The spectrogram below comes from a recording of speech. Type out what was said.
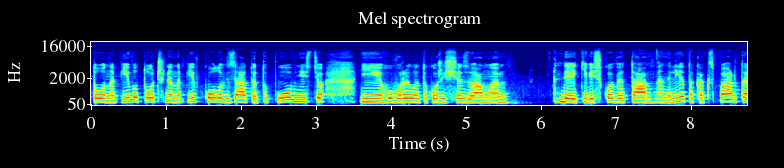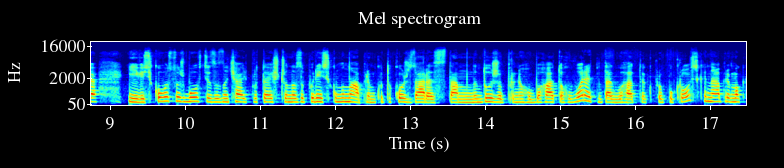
то напівоточення, напівколо взяти, то повністю. І говорили також іще з вами. Деякі військові та аналітики, експерти і військовослужбовці зазначають про те, що на запорізькому напрямку також зараз там не дуже про нього багато говорять, не так багато, як про Покровський напрямок,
